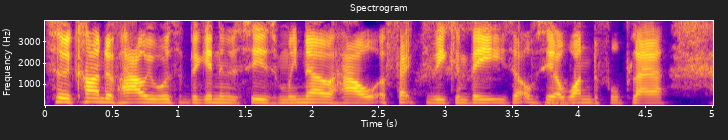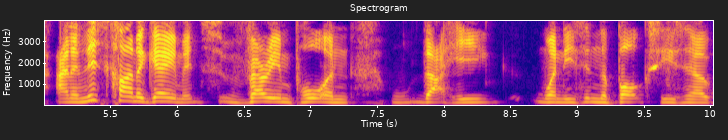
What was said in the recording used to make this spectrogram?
to kind of how he was at the beginning of the season. We know how effective he can be. He's obviously a wonderful player. And in this kind of game, it's very important that he when he's in the box, he's you know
